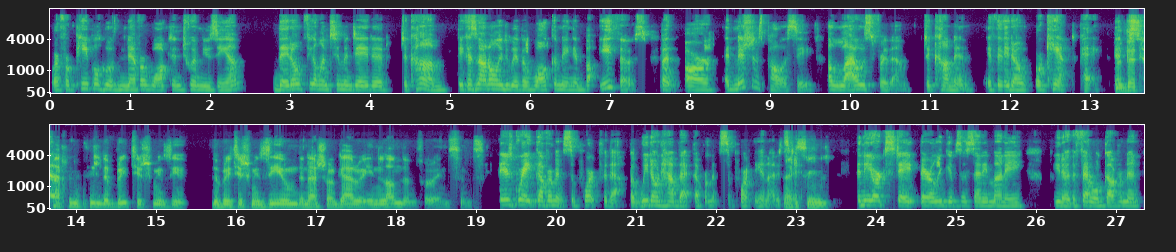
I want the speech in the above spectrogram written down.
where for people who have never walked into a museum, they don't feel intimidated to come because not only do we have a welcoming ethos, but our admissions policy allows for them to come in if they don't or can't pay. But that so, happens in the British Museum. The British Museum, the National Gallery in London, for instance. There's great government support for that, but we don't have that government support in the United States. I see. The New York State barely gives us any money you know the federal government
